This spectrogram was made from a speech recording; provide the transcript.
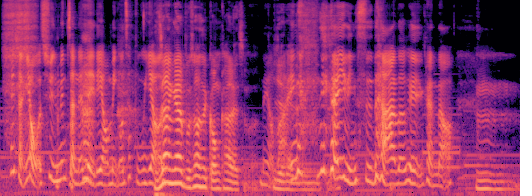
还想要我去那边站的累得要命，我才不要！你这样应该不算是公开了什么？没有吧？应该应该一零四大家都可以看到。嗯，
